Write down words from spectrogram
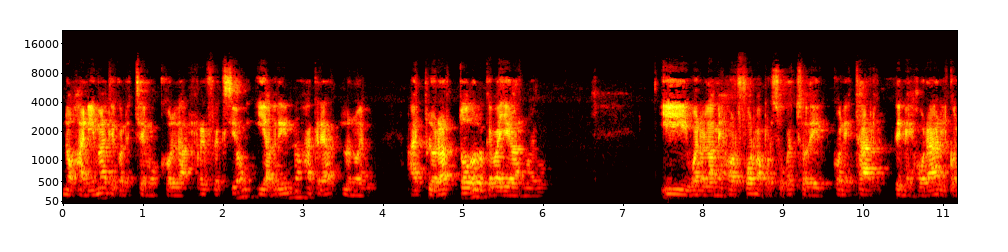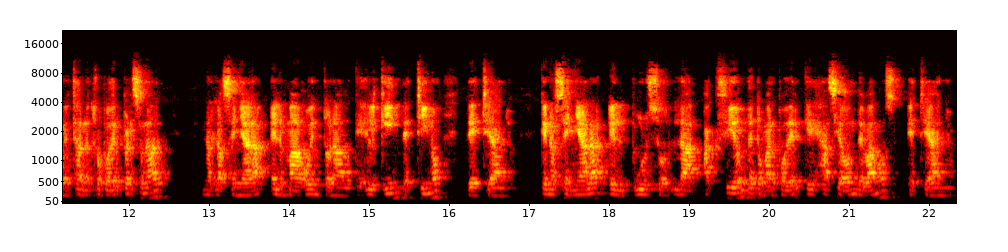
nos anima a que conectemos con la reflexión y abrirnos a crear lo nuevo, a explorar todo lo que va a llegar nuevo. Y bueno, la mejor forma, por supuesto, de conectar, de mejorar y conectar nuestro poder personal, nos la señala el mago entonado, que es el king destino de este año, que nos señala el pulso, la acción de tomar poder, que es hacia dónde vamos este año.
